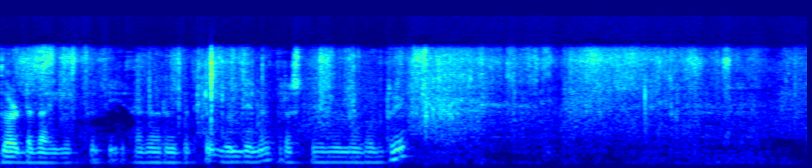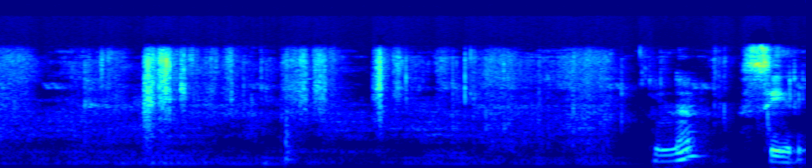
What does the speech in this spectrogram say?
ದೊಡ್ಡದಾಗಿರ್ತದೆ. ಹಾಗಾದ್ರೆ ಇದಕ್ಕೆ ಮುಂದಿನ ಪ್ರಶ್ನೆಯನ್ನು ನೋಡೋಣ್ರಿ ಇನ್ನು ಸಿರಿ ರೀ.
